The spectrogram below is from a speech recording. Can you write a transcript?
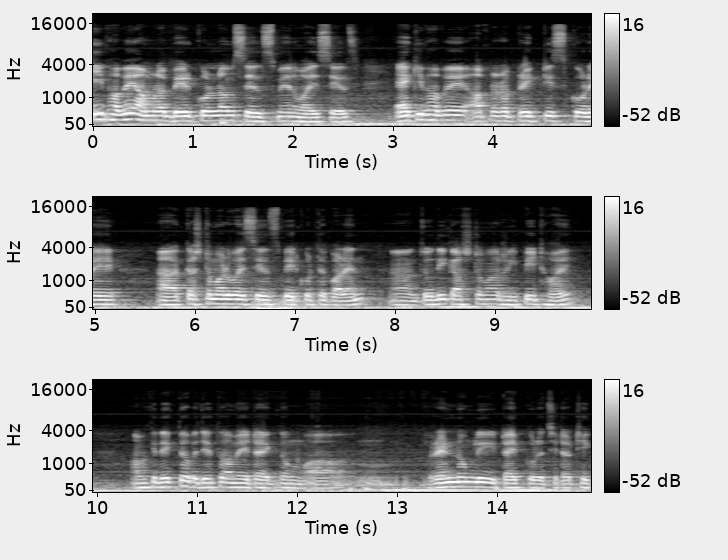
এইভাবে আমরা বের করলাম সেলসম্যান ওয়াই সেলস একইভাবে আপনারা প্র্যাকটিস করে কাস্টমার ওয়াই সেলস বের করতে পারেন। যদি কাস্টমার রিপিট হয় আমাকে দেখতে হবে, যেহেতু আমি এটা একদম র্যান্ডমলি টাইপ করেছি, এটা ঠিক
